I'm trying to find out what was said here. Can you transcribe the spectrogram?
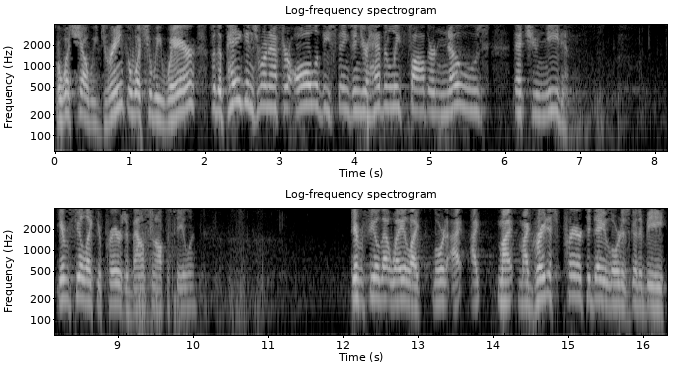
Or what shall we drink? Or what shall we wear? For the pagans run after all of these things, and your heavenly Father knows that you need Him. You ever feel like your prayers are bouncing off the ceiling? You ever feel that way? Like, Lord, I, I, my, my greatest prayer today, Lord, is going to be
